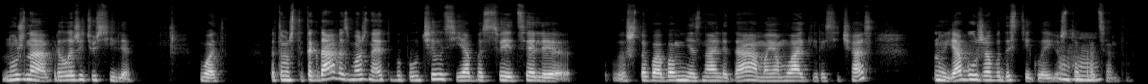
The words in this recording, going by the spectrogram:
нужно приложить усилия. Вот. Потому что тогда, возможно, это бы получилось, я бы своей цели, чтобы обо мне знали, да, о моем лагере сейчас, ну, я бы уже бы достигла ее сто процентов. Угу.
